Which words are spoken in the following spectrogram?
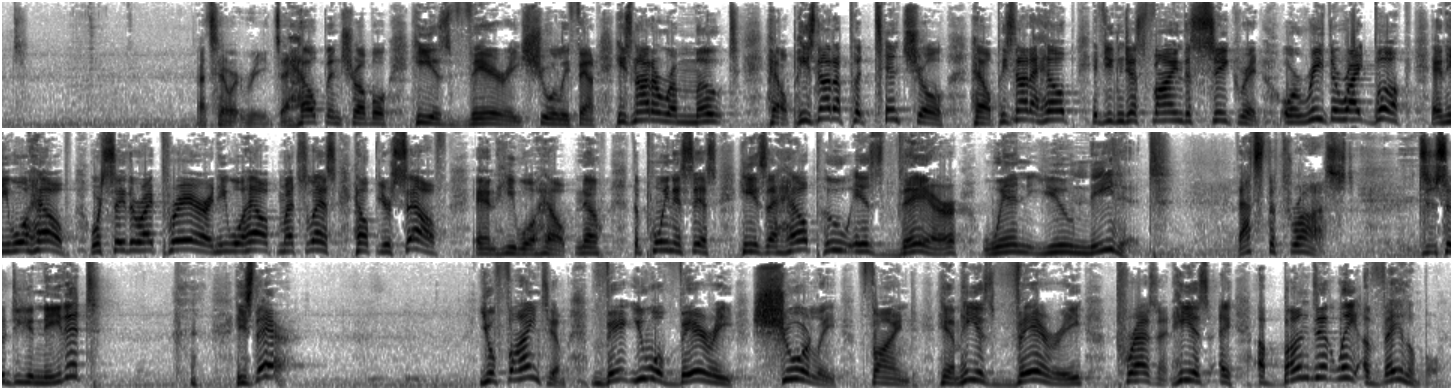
That's how it reads. A help in trouble, he is very surely found. He's not a remote help. He's not a potential help. He's not a help if you can just find the secret or read the right book and he will help or say the right prayer and he will help, much less help yourself and he will help. No, the point is this He is a help who is there when you need it. That's the thrust. So, do you need it? he's there. You'll find him. You will very surely find him. He is very present, he is abundantly available.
